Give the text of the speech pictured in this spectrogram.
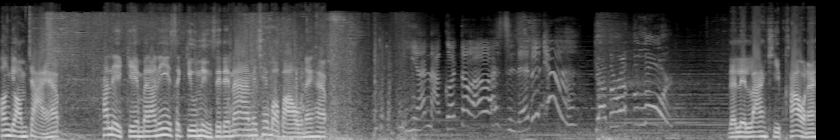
ต้องยอมจ่ายครับ ถ้าเลทเกมไปแล้วนี่สกิลหนึ่งเซเดน่าไม่ใช่เบาๆนะครับและเลนล่างคีบเข้านะ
